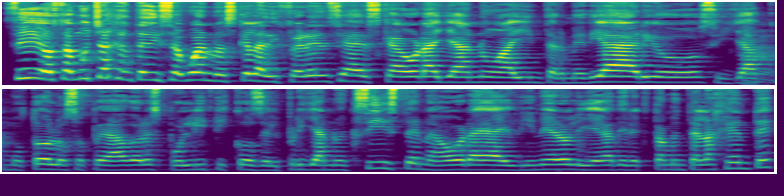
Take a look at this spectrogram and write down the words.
Sí, o sea, mucha gente dice, bueno, es que la diferencia es que ahora ya no hay intermediarios y ya Mm. como todos los operadores políticos del PRI ya no existen, ahora el dinero le llega directamente a la gente.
